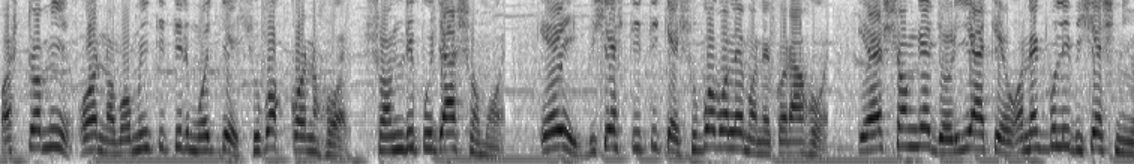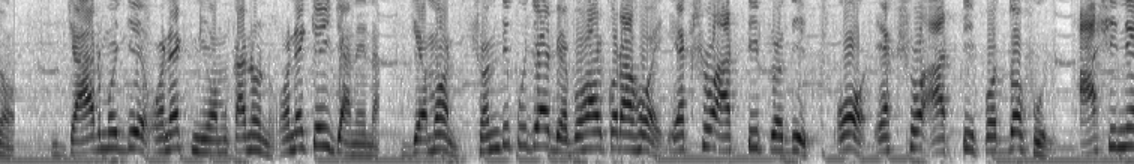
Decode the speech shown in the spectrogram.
অষ্টমী ও নবমী তিথির মধ্যে শুভক্ষণ হয় সন্ধি পূজার সময়। এই বিশেষ তিথিকে শুভ বলে মনে করা হয়। এর সঙ্গে জড়িয়ে আছে অনেকগুলি বিশেষ নিয়ম। যার মধ্যে অনেক নিয়ম কানুন অনেকেই জানে না। যেমন, সন্ধি পূজায় ব্যবহার করা হয় একশো আটটি প্রদীপ ও একশো আটটি পদ্ম ফুল আশ্বিনে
